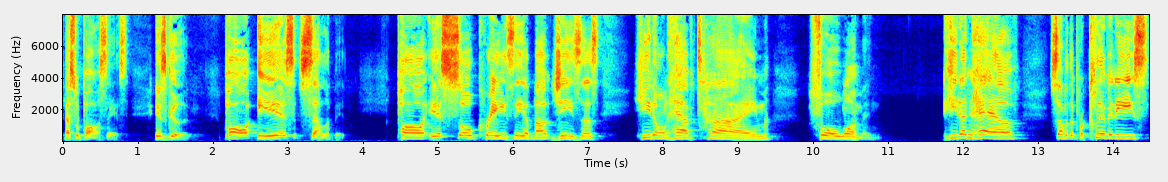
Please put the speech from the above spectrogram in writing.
That's what Paul says It's good. Paul is celibate. Paul is so crazy about Jesus, he don't have time for a woman. He doesn't have some of the proclivities,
